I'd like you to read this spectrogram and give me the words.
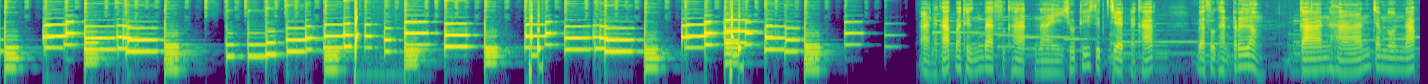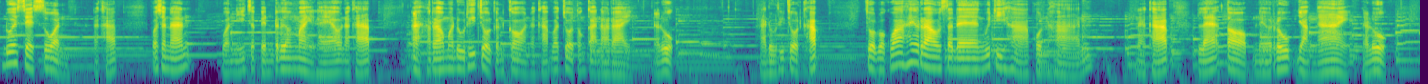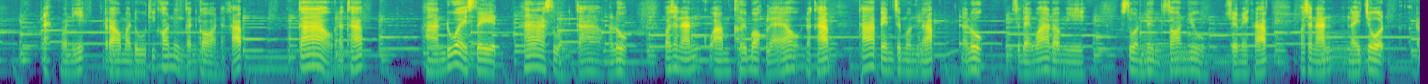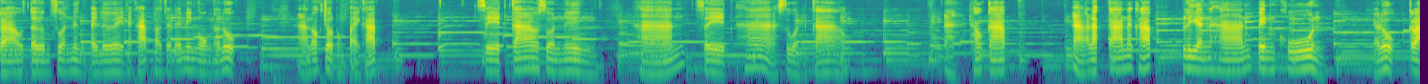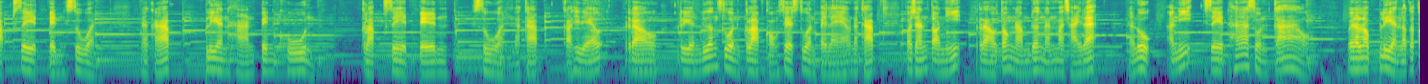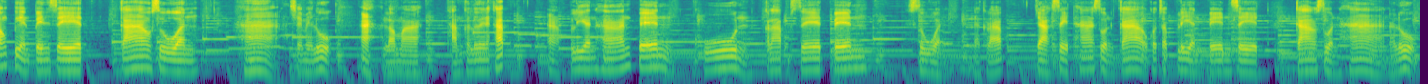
อ่านะครับมาถึงแบบฝึกหัดในชุดที่ 17 นะครับ แบบฝึกหัดเรื่อง การหารจำนวนนับด้วยเศษส่วนนะครับ เพราะฉะนั้นวันนี้จะเป็นเรื่องใหม่แล้วนะครับอะเรามาดูที่โจทย์กันก่อนนะครับ ว่าโจทย์ต้องการอะไรนะลูกหาดูที่โจทย์ครับ โจทย์บอกว่าให้เราแสดงวิธีหาผลหารนะครับ และตอบในรูปอย่างง่ายนะลูกวันนี้เรามาดูที่ข้อ 1 กันก่อนนะครับ 9 นะครับ หารด้วยเศษ 5 ส่วน 9 นะลูก เพราะฉะนั้นครูอัมเคยบอกแล้วนะครับ ถ้าเป็นจำนวนนับนะลูก แสดงว่าเรามีส่วน 1 ซ่อนอยู่ใช่ไหมครับ เพราะฉะนั้นในโจทย์เราเติมส่วน 1 ไปเลยนะครับ เราจะได้ไม่งงนะลูก อ่าล็อกโจทย์ลงไปครับ เศษ 9 ส่วน 1 หาร เศษ 5 ส่วน 9 อ่าเท่ากับ อ่าหลักการนะครับ เปลี่ยนหารเป็นคูณนะลูกกลับเศษเป็นส่วนนะครับ เปลี่ยนหารเป็นคูณ กลับเศษเป็นส่วนนะครับคราวที่แล้วเราเรียนเรื่องส่วนกลับของเศษส่วนไปแล้วนะครับ เพราะฉะนั้นตอนนี้เราต้องนำเรื่องนั้นมาใช้แล้วนะลูก อันนี้เศษ 5 ส่วน 9 เวลาเราเปลี่ยนเราก็ต้องเปลี่ยนเป็นเศษ 9 ส่วน 5 ใช่ไหมลูก อะ เรามาทำกันเลยนะครับ อะ เปลี่ยนหารเป็นคูณ กลับเศษเป็นส่วนนะครับ จากเศษ 5 ส่วน 9 ก็จะเปลี่ยนเป็นเศษ 9 ส่วน 5 นะลูก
